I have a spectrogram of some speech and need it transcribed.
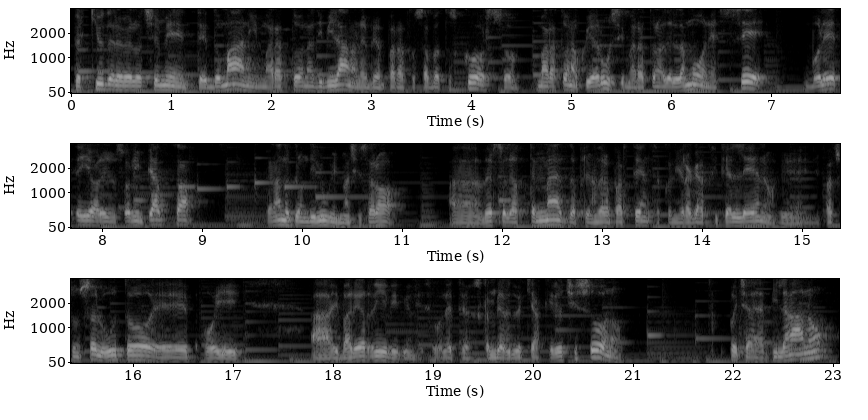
Per chiudere velocemente, domani maratona di Milano, ne abbiamo parlato sabato scorso, maratona qui a Russi, maratona dell'Amone. Se volete, io sono in piazza sperando che non diluvi, ma ci sarò uh, verso le otto e mezza prima della partenza con i ragazzi che alleno, che gli faccio un saluto e poi ai vari arrivi, quindi se volete scambiare due chiacchiere io ci sono. Poi c'è Milano,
